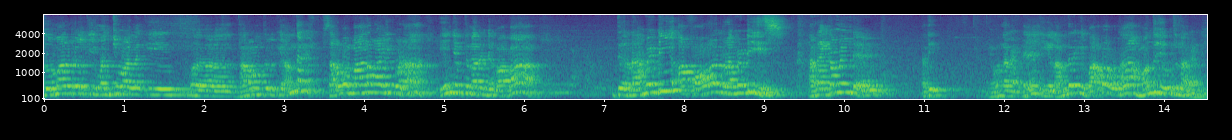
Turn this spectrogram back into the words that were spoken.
దుర్మార్గులకి మంచి వాళ్ళకి ధనవంతులకి అందరికీ సర్వమానవాళ్ళకి కూడా ఏం చెప్తున్నారంటే Baba the remedy of all remedies recommended అది ఏమన్నారంటే వీళ్ళందరికీ బాబా ఒక మందు చెప్తున్నారండి.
